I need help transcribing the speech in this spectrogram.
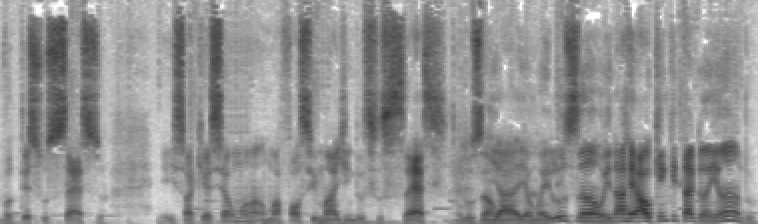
vou ter sucesso. E só que essa é uma, uma falsa imagem do sucesso. Ilusão. e aí é né? uma ilusão. E na real, quem que tá ganhando?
